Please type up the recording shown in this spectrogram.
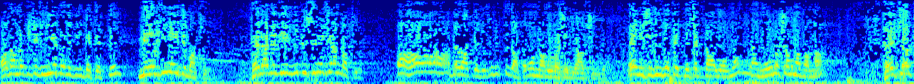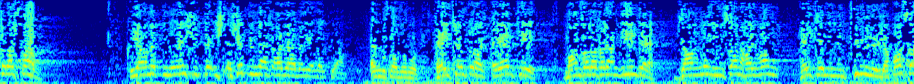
Adam da diyecek niye böyle gıybet ettin? Mevzi neydi bakıyor. Helal edeyim mi düşüneceğim bakıyor. Aha berat gecesi bitti zaten onunla uğraşacağız şimdi. En iyisi gıybet etmesek daha iyi olmaz mı? Yani ne uğraşalım adamla? Heykel tıraşlar. Kıyamet günü en şiddet, işte eşet hali haberi evvel kıyam. En musallurur. Heykel tıraş eğer ki manzara falan değil de canlı insan hayvan heykelinin tümünü yaparsa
